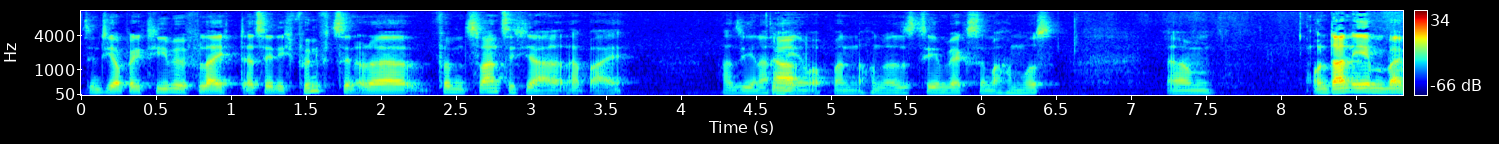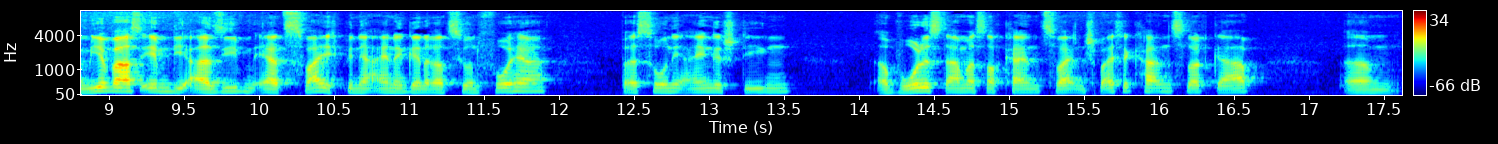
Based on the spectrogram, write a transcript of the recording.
sind die Objektive vielleicht tatsächlich 15 oder 25 Jahre dabei. Also je nachdem, ja. ob man noch einen Systemwechsel machen muss. Ähm, und dann eben, bei mir war es eben die A7R2. Ich bin ja eine Generation vorher bei Sony eingestiegen, obwohl es damals noch keinen zweiten Speicherkartenslot gab. Ähm,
